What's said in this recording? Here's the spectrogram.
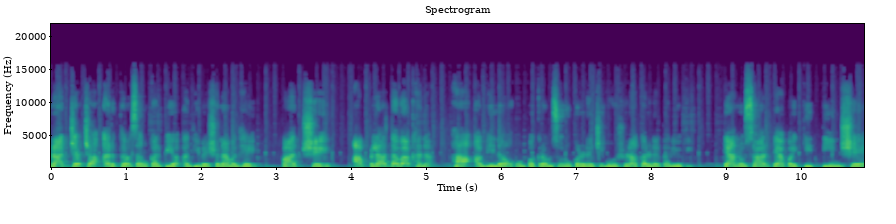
राज्याच्या अर्थसंकल्पीय अधिवेशनामध्ये पाचशे आपला दवाखाना हा अभिनव उपक्रम सुरू करण्याची घोषणा करण्यात आली होती. त्यानुसार त्यापैकी तीनशे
